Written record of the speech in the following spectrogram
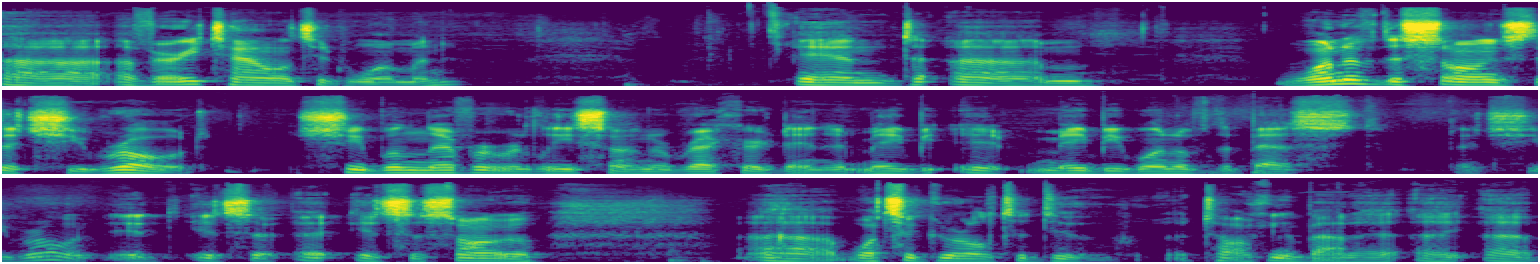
uh, a very talented woman, and um, one of the songs that she wrote, she will never release on a record, and it may be it may be one of the best that she wrote. It, it's a it's a song. Uh, What's a girl to do? Talking about a a,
